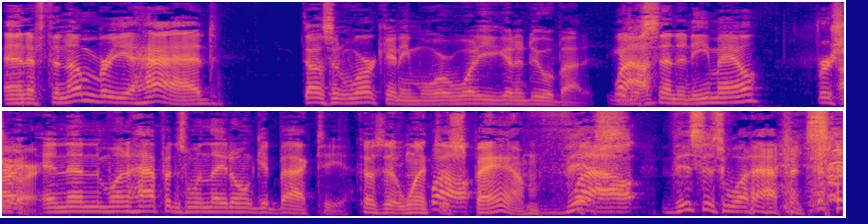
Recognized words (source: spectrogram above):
And if the number you had doesn't work anymore, what are you going to do about it? You going Well, to send an email? For All sure. And then what happens when they don't get back to you? Because it went Well, to spam. This, Well- this is what happens.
